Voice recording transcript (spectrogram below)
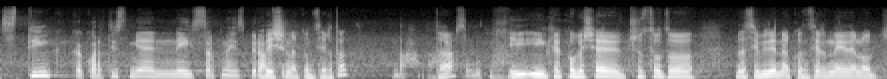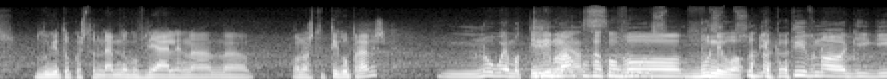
Стинг како артист ми е неисцрпна инспирација. Беше на концертот? Да, да, Да? апсолутно. И, и како беше чувството да се биде на концерт на еден од луѓето кои што најмногу влијаеле на, на оно што ти го правиш? Многу емотивно. Или малку како во бунило? Субјективно ги, ги,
